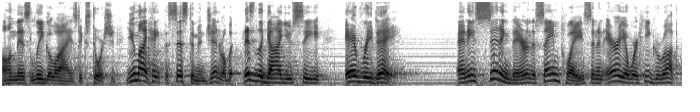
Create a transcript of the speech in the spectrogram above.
on this legalized extortion. You might hate the system in general, but this is the guy you see every day. And he's sitting there in the same place in an area where he grew up.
